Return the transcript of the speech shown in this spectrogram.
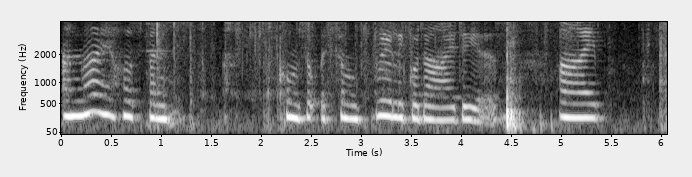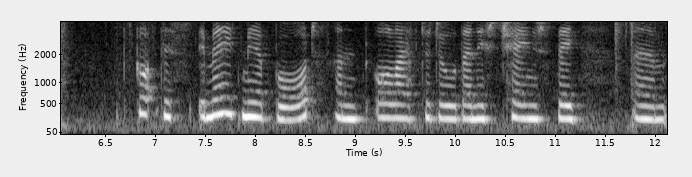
And my husband comes up with some really good ideas. I got this it made me a board and all I have to do then is change the um,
